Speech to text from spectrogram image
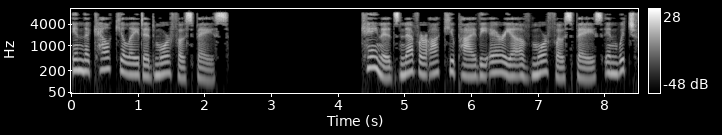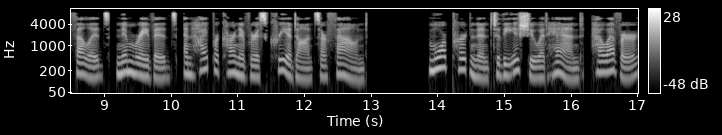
In the calculated morphospace, Canids never occupy the area of morphospace in which felids, nimravids, and hypercarnivorous creodonts are found. More pertinent to the issue at hand, however,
